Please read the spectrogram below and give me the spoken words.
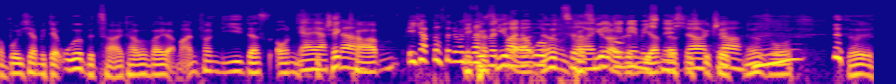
Obwohl ich ja mit der Uhr bezahlt habe, weil am Anfang die das auch nicht Ja, ja, gecheckt klar. haben. Ich habe das dann immer Die gesagt, mit Kassierer, meiner Uhr ne, und bezahlen. Nee, die nehme die ich das nicht. Ja, gecheckt. klar. Ne, so, so,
